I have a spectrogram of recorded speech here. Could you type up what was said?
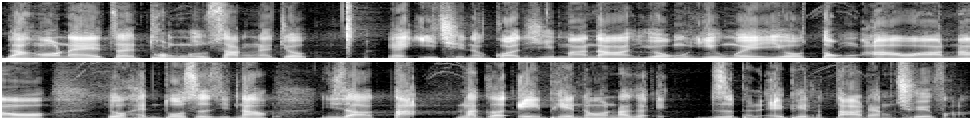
然后呢，这通路商呢就。因为疫情的关系嘛，那又因为有冬奥啊，然后有很多事情，然后你知道大那个 A 片哦，那个日本的 A 片的大量缺乏，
